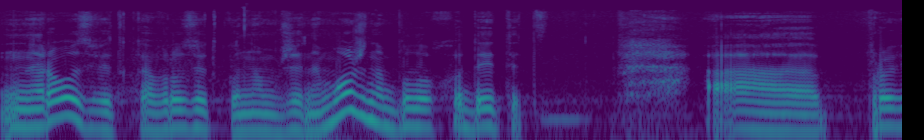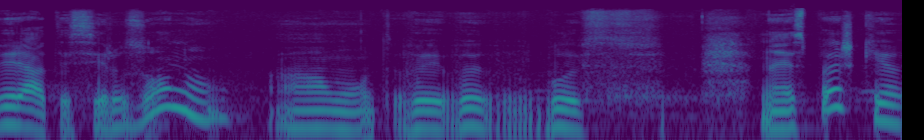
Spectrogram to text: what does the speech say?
не розвідка, в розвідку нам вже не можна було ходити, а провіряти сіру зону. От, ви, ви були на СПшки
